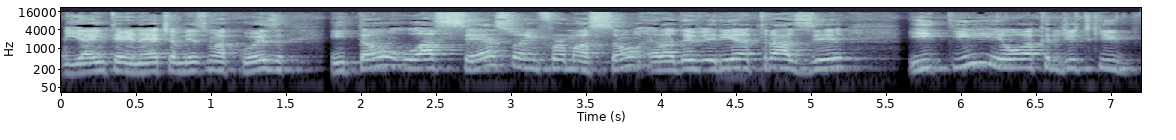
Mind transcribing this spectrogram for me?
E a internet é a mesma coisa. Então, o acesso à informação, ela deveria trazer. E, e eu acredito que,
